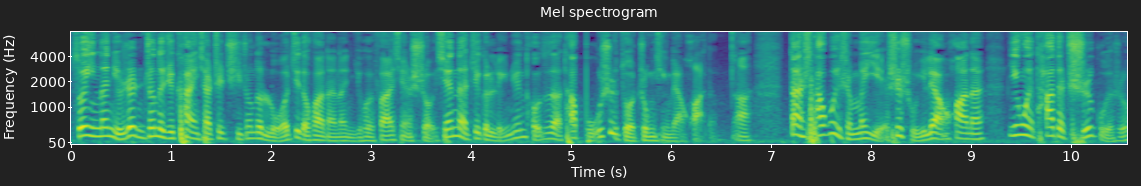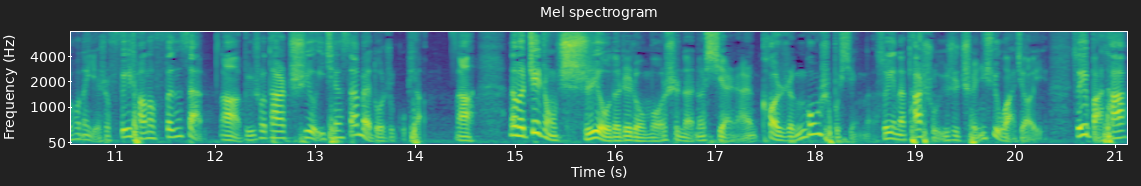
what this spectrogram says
所以呢，你认真的去看一下这其中的逻辑的话呢，那你就会发现，首先呢，这个林军投资啊，它不是做中性量化的啊，但是它为什么也是属于量化呢？因为它的持股的时候呢，也是非常的分散啊，比如说它持有一千三百多只股票。啊，那么这种持有的这种模式呢，那显然靠人工是不行的，所以呢，它属于是程序化交易，所以把它，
